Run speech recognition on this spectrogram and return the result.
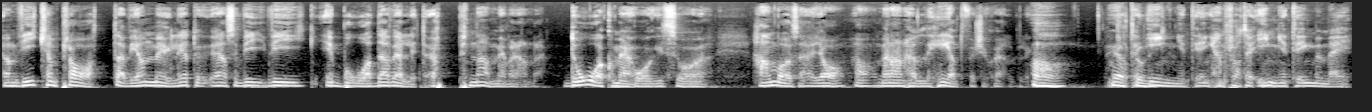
Ja, vi kan prata, vi har en möjlighet, alltså vi, vi är båda väldigt öppna med varandra. Då kommer jag ihåg så, han var så här, ja, ja men han höll det helt för sig själv. Liksom. Ja, Han pratade roligt. ingenting, han pratade ingenting med mig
